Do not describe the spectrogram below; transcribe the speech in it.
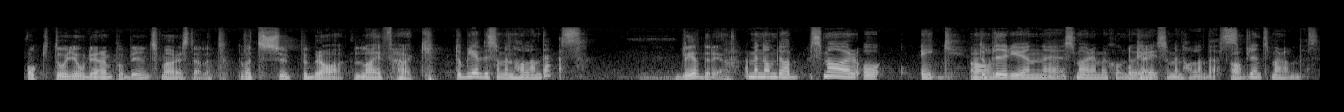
Och då gjorde jag den på brynt smör istället. Det var ett superbra lifehack. Då blev det som en hollandaise. Blev det det? Ja, men om du har smör och ägg, Ja. då blir det ju en uh, smöremulsion. Då Okej. är det som en hollandaise. Ja. Brynt smör hollandaise.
